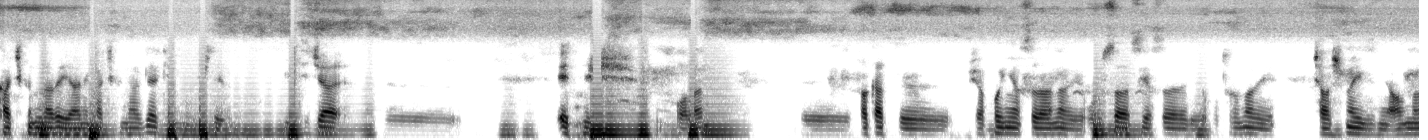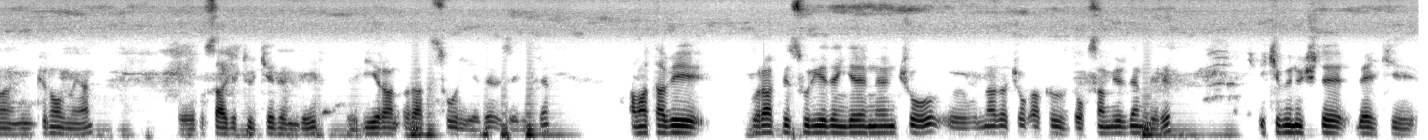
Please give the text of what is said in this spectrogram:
kaçkınları yani kaçkınlar derken işte iltica e, etmiş olan e, fakat e, Japon yasalarına ve uluslararası yasalara göre oturma ve çalışma izni almaları mümkün olmayan e, bu sadece Türkiye'den değil e, İran, Irak, Suriye'de özellikle ama tabii Irak ve Suriye'den gelenlerin çoğu e, bunlar da çok akıllı 91'den beri 2003'te belki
